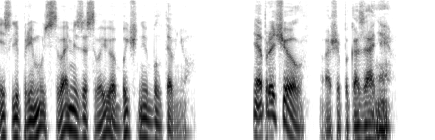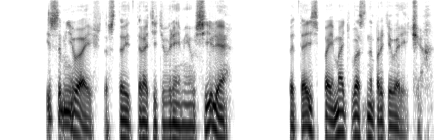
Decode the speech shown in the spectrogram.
если примусь с вами за свою обычную болтовню. Я прочел ваши показания и сомневаюсь, что стоит тратить время и усилия, пытаясь поймать вас на противоречиях.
